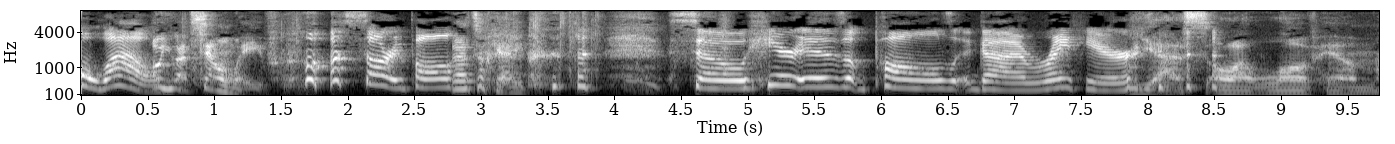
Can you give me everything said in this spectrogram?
Oh, wow. Oh, you got Soundwave. Sorry, Paul. That's okay. So here is Paul's guy right here. yes. Oh, I love him.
